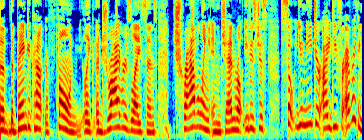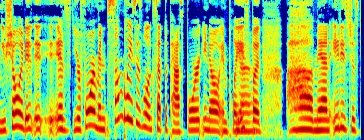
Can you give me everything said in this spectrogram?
the the bank account your phone like a driver's license traveling in general it is just so you need your id for everything you show it, as your form and some places will accept a passport you know in place Yeah. but ah man it is just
